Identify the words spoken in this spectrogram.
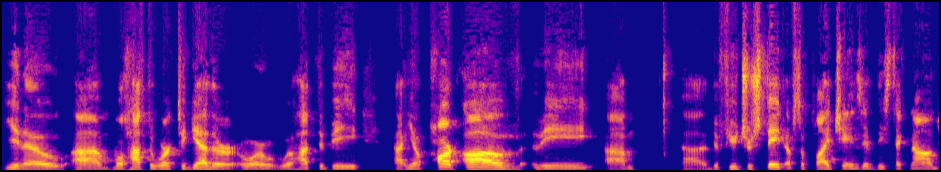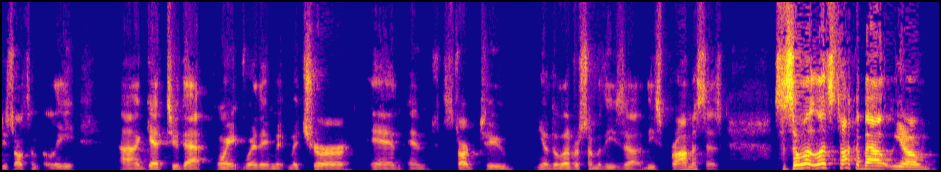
you know um, will have to work together or will have to be uh, you know part of the um, uh, the future state of supply chains if these technologies ultimately uh, get to that point where they mature and and start to you know deliver some of these uh, these promises. So so let, us talk about you know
